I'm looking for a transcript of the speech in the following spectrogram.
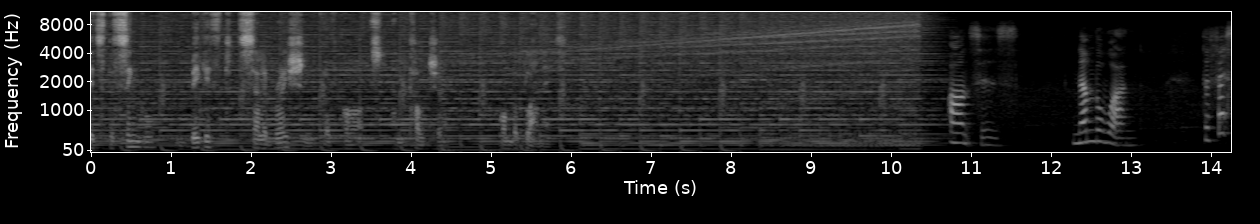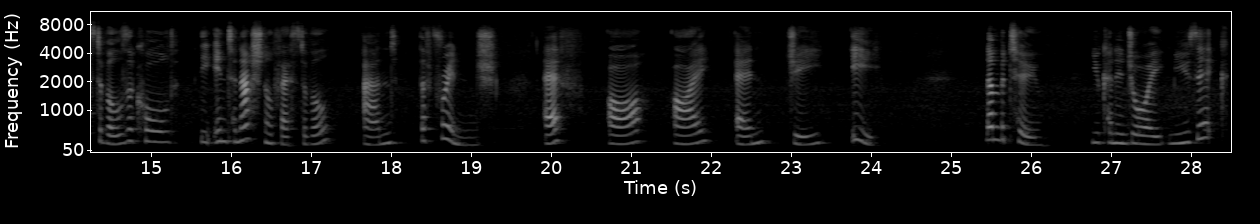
It's the single biggest celebration of arts and culture on the planet. Answers Number one. The festivals are called the International Festival and the Fringe. F R I N G E. Number two. You can enjoy music,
